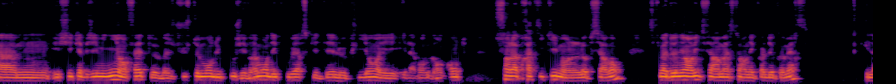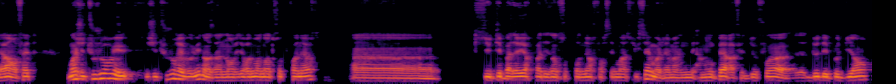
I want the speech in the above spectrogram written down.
Euh, et chez Capgemini, en fait, bah, justement, du coup, j'ai vraiment découvert ce qu'était le client et, la vente grand compte sans la pratiquer, mais en l'observant, ce qui m'a donné envie de faire un master en école de commerce. Et là, en fait, moi, j'ai toujours, j'ai toujours évolué dans un environnement d'entrepreneurs euh, qui n'étaient pas d'ailleurs pas des entrepreneurs forcément à succès. Moi, mon père a fait deux fois euh, deux dépôts de bilan,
